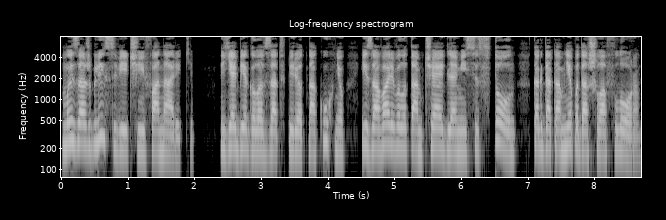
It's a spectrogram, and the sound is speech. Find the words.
мы зажгли свечи и фонарики. Я бегала взад-вперед на кухню и заваривала там чай для миссис Стоун, когда ко мне подошла Флора.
